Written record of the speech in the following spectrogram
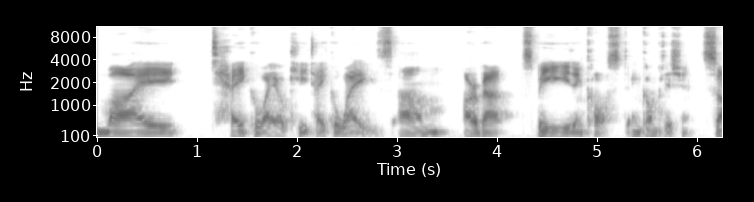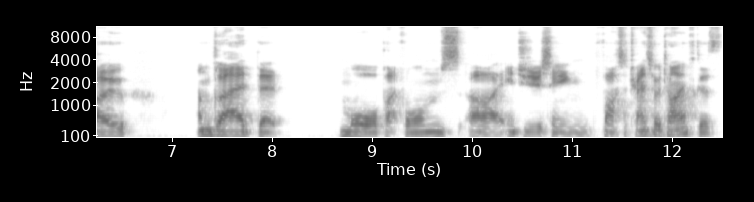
my takeaway or key takeaways um, are about speed and cost and competition. So, I'm glad that more platforms are introducing faster transfer times because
